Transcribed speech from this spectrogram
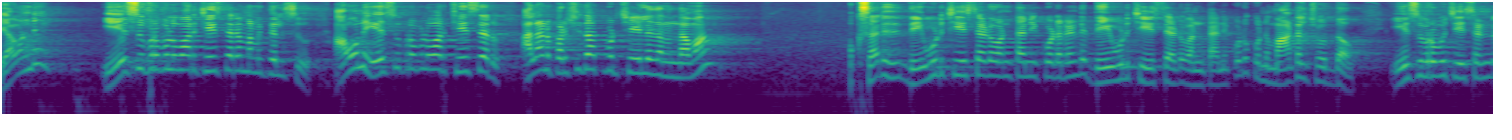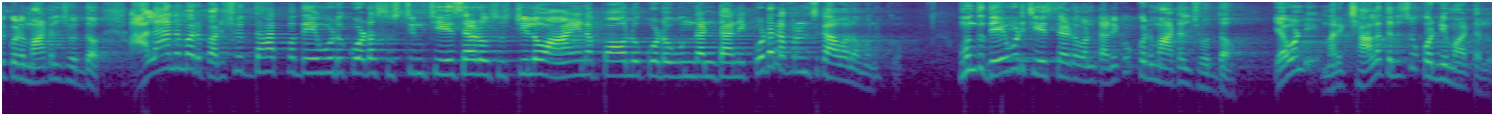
ఏమండి? యేసుప్రభుల వారు చేశారని మనకు తెలుసు. అవును యేసుప్రభుల వారు చేశారు. అలానే పరిశుద్ధాత్ముడు చేయలేదని అందామా ఒకసారి దేవుడు చేశాడు అంటానికి కూడా అంటే దేవుడు చేశాడు అంటానికి కూడా కొన్ని మాటలు చూద్దాం. యేసుప్రభు చేశాడంటే కొన్ని మాటలు చూద్దాం. అలానే మరి పరిశుద్ధాత్మ దేవుడు కూడా సృష్టిని చేశాడు సృష్టిలో ఆయన పాలు కూడా ఉందంటానికి కూడా రెఫరెన్స్ కావాలా మనకు? ముందు దేవుడు చేశాడు అంటానికి కొన్ని మాటలు చూద్దాం. ఏమండి? మనకి చాలా తెలుసు కొన్ని మాటలు.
